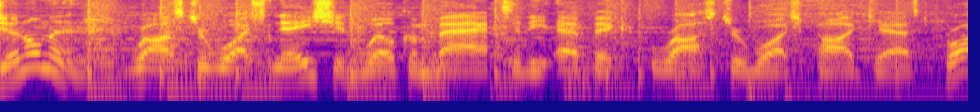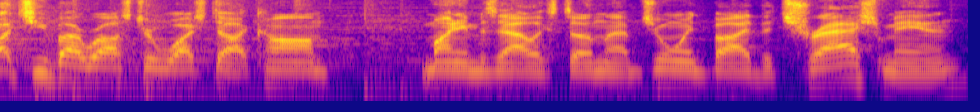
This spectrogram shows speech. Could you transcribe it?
Gentlemen, Roster Watch Nation, welcome back to the epic Roster Watch podcast brought to you by rosterwatch.com. My name is Alex Dunlap, joined by the Trash Man.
